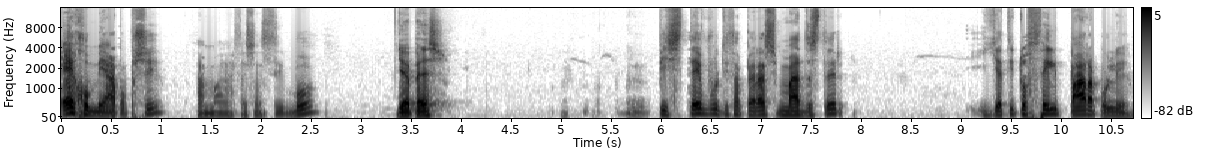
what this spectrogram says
Έχω μια άποψη, άμα θες να την πω. Για πες. Πιστεύω ότι θα περάσει Μάντζεστερ γιατί το θέλει πάρα πολύ.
